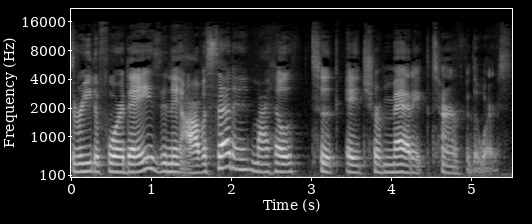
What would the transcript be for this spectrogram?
three to four days, and then all of a sudden, my health took a traumatic turn for the worse.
